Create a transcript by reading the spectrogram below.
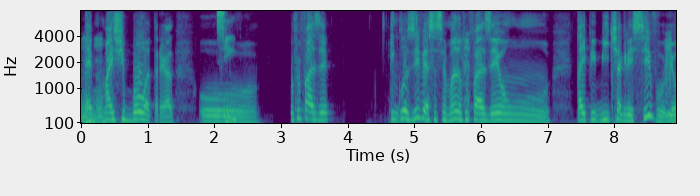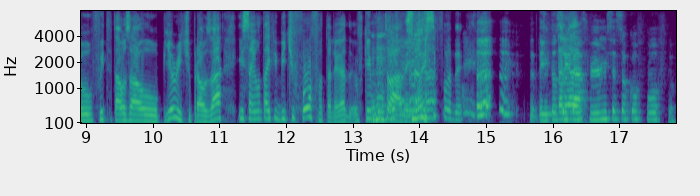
É Uhum. mais de boa, tá ligado? O... Sim. Eu fui fazer. Inclusive, essa semana eu fui fazer um type beat agressivo e eu fui tentar usar o Purity pra usar e saiu um type beat fofo, tá ligado? Eu fiquei muito, ah, velho, vai se foder. Você tentou Tá socar ligado? firme e você socou fofo.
